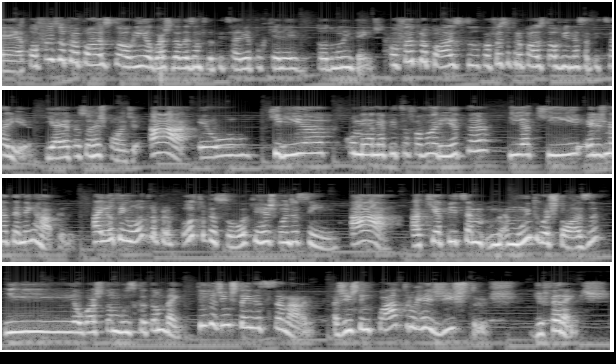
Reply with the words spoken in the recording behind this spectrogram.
é, qual foi o seu propósito ao ir? Eu gosto de dar o exemplo da pizzaria porque ele, todo mundo entende. Qual foi o propósito? Qual foi o seu propósito ao vir nessa pizzaria? E aí a pessoa responde: Ah, eu queria comer a minha pizza favorita e aqui eles me atendem rápido. Aí eu tenho outra, outra pessoa que responde assim: ah, aqui a pizza é, é muito gostosa e eu gosto da música também. O que, que a gente tem nesse cenário? A gente tem quatro registros diferentes.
